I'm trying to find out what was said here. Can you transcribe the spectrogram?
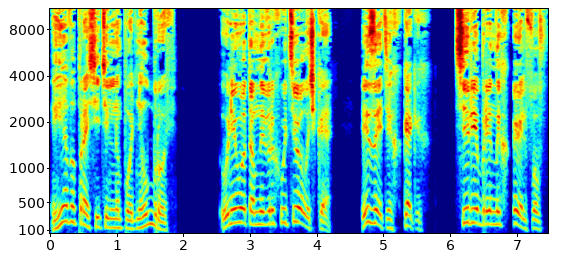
Я вопросительно поднял бровь. «У него там наверху телочка. Из этих, как их, серебряных эльфов».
